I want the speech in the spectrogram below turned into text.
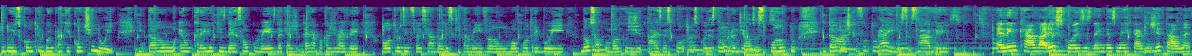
tudo isso contribui para que continue. Então eu creio que isso daí é só o começo, daqui a, daqui a pouco a gente vai ver outros influenciadores que também vão, vão contribuir, não só com bancos digitais, mas com outras coisas tão grandiosas quanto. Então eu acho que o futuro é isso, sabe? Isso. É linkar várias coisas dentro desse mercado digital, né?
